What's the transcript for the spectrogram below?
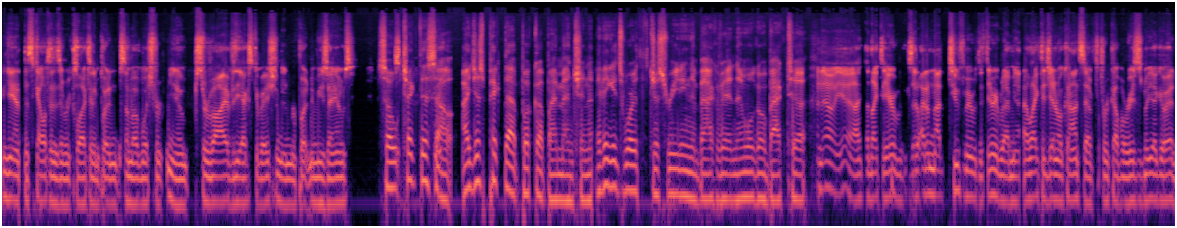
again the skeletons that were collected and put in some of which were, you know survived the excavation and were put into museums. So check this out. I just picked that book up I mentioned. I think it's worth just reading the back of it, and then we'll go back to. No, yeah, I'd I'd like to hear because I'm not too familiar with the theory, but I mean, I like the general concept for a couple of reasons. But yeah, go ahead.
